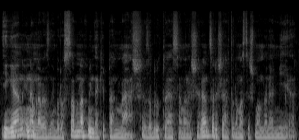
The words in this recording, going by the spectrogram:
Igen, én nem nevezném rosszabbnak, mindenképpen más ez a bruttó elszámolási rendszer, és el tudom azt is mondani, hogy miért.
